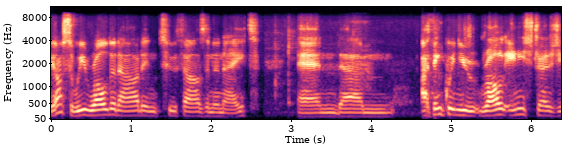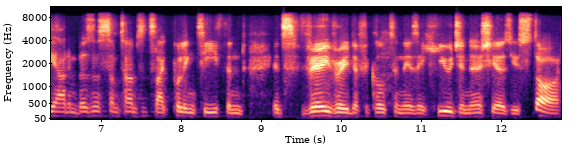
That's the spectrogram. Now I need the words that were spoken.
yeah, so we rolled it out in 2008. And um, I think when you roll any strategy out in business, sometimes it's like pulling teeth and it's very, very difficult. And there's a huge inertia as you start.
